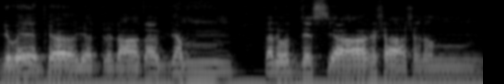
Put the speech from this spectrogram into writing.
युवेभ्य यत्र दातव्यं तदुद्देश्यानुशासनम्।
